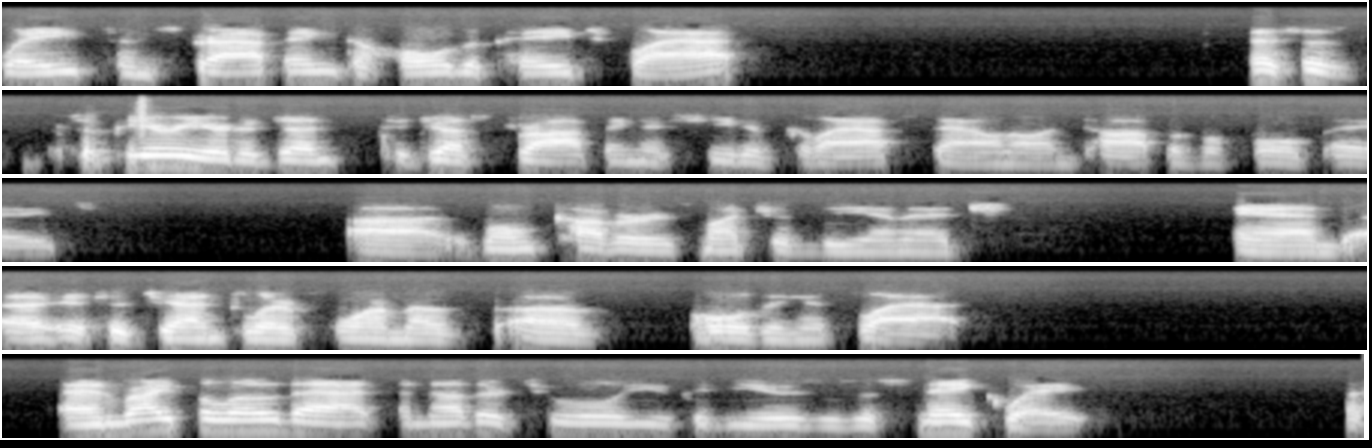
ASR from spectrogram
weights and strapping to hold the page flat. This is superior to, ju- to just dropping a sheet of glass down on top of a full page. Uh, won't cover as much of the image, and uh, it's a gentler form of, of holding it flat. And right below that, another tool you could use is a snake weight. A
